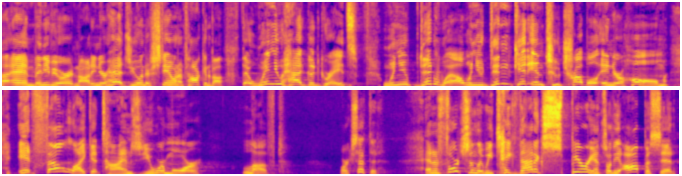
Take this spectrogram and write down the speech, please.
Uh, and many of you are nodding your heads. You understand what I'm talking about. That when you had good grades, when you did well, when you didn't get into trouble in your home, it felt like at times you were more loved or accepted. And unfortunately, we take that experience or the opposite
